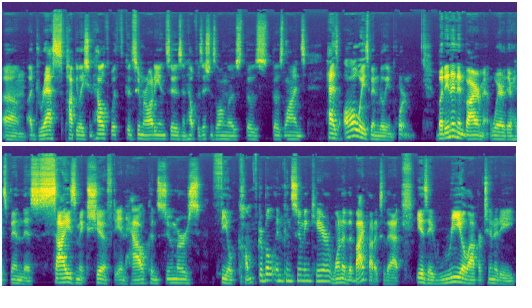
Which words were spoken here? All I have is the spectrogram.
um, address population health with consumer audiences and help physicians along those those those lines has always been really important. But in an environment where there has been this seismic shift in how consumers feel comfortable in consuming care, one of the byproducts of that is a real opportunity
